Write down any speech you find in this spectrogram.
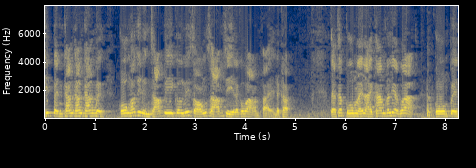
คิดเป็นครั้งครั้งครั้งไปโกงครั้งที่หนึ่งสามปีโกงที่สองสามสี่แล้วก็ว่ากันไปนะครับ แต่ถ้าโกงหลาย ๆ ครั้งเขาเรียกว่า โกงเป็น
